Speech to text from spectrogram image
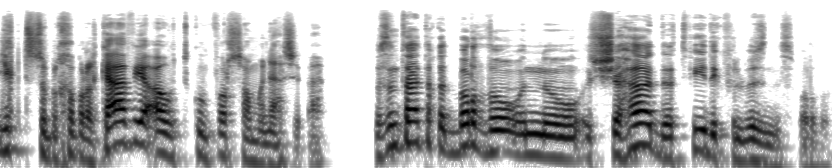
يكتسب الخبرة الكافية أو تكون فرصة مناسبة. بس أنت تعتقد برضو إنه الشهادة تفيدك في ال business برضو.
